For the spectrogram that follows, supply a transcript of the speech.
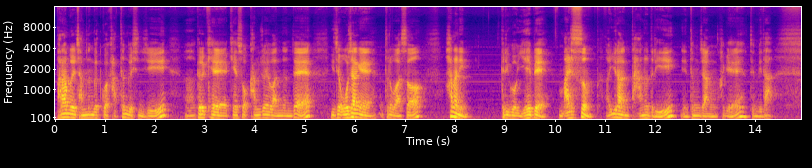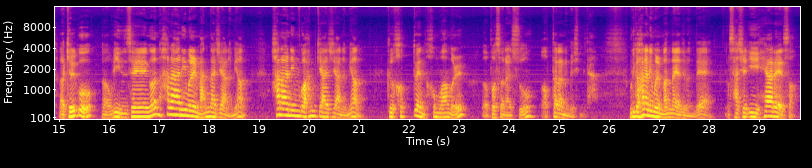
바람을 잡는 것과 같은 것인지 어, 그렇게 계속 강조해 왔는데 이제 5장에 들어와서 하나님 그리고 예배, 말씀 어, 이러한 단어들이 등장하게 됩니다. 어, 결국 우리 인생은 하나님을 만나지 않으면 하나님과 함께하지 않으면 그 헛된 허무함을 벗어날 수 없다라는 것입니다. 우리가 하나님을 만나야 되는데 사실 이 해 아래에서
